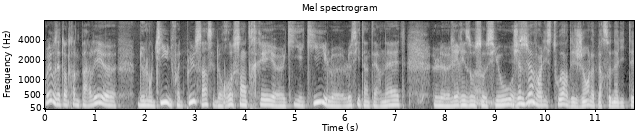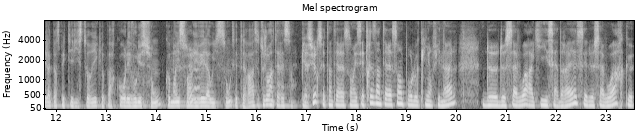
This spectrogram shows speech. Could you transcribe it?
Oui, vous êtes en train de parler euh, de l'outil, une fois de plus, hein, c'est de recentrer euh, qui est qui, le, le site internet, le- les réseaux sociaux. J'aime euh, bien voir l'histoire des gens, la personnalité, la perspective historique, le parcours, l'évolution, comment ils sont arrivés là où ils sont, etc. C'est toujours intéressant. Bien sûr, c'est intéressant. Et c'est très intéressant pour le client final de, de savoir à qui il s'adresse et de savoir que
